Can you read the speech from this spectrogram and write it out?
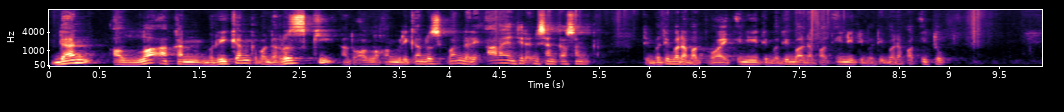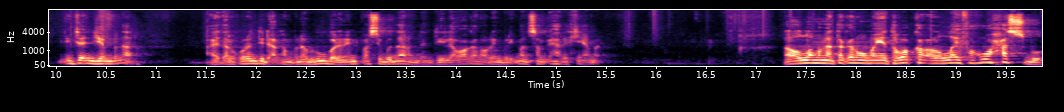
Dan Allah akan berikan kepada rezeki atau Allah akan berikan rezeki dari arah yang tidak disangka-sangka. Tiba-tiba dapat proyek ini, tiba-tiba dapat ini, tiba-tiba dapat itu. Ini janji yang benar. Ayat Al-Quran tidak akan pernah berubah dan ini pasti benar dan dilawakan oleh yang beriman sampai hari kiamat. Allah mengatakan wa may yatawakkal 'ala Allah fahuwa hasbuh.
